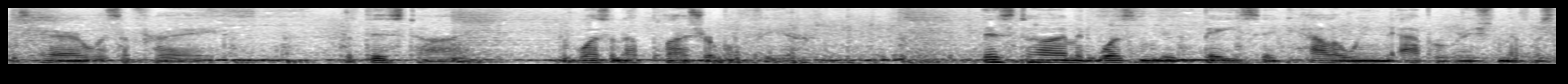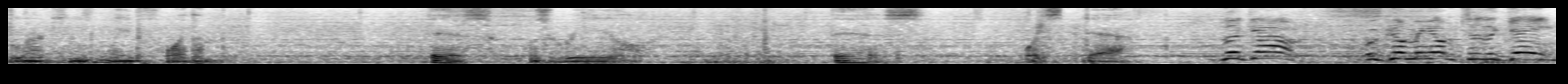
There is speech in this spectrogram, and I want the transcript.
Cher was afraid. But this time, it wasn't a pleasurable fear. This time, it wasn't your basic Halloween apparition that was lurking to wait for them. This was real. This was death. Look out. We're coming up to the gate.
